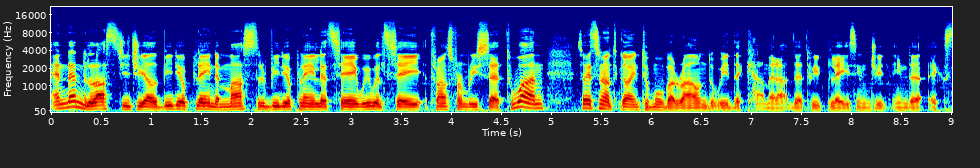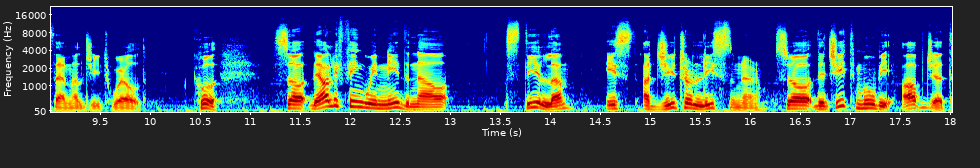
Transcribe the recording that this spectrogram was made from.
And then the last GGL video plane, the master video plane, let's say, we will say transform reset 1, so it's not going to move around with the camera that we place in, JIT, in the external JIT world. Cool. So the only thing we need now still is a jitter listener. So the JIT movie object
